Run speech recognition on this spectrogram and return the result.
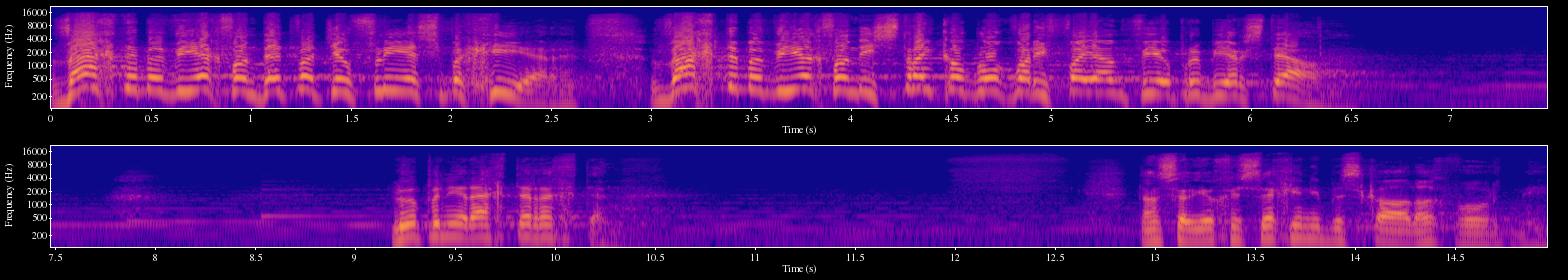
Weg te beweeg van dit wat jou vlees begeer. Weg te beweeg van die struikelblok wat die vyand vir jou probeer stel. Loop in die regte rigting. Dan sal jou gesig nie beskadig word nie.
